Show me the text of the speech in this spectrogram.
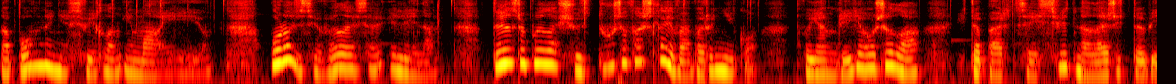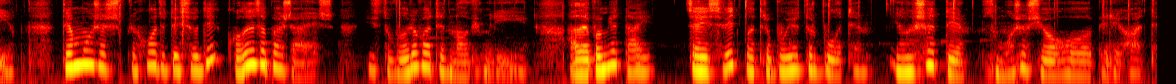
наповнені світлом і магією. Поруч з'явилася Еліна. Ти зробила щось дуже важливе, Вероніко. Твоя мрія ожила, тепер цей світ належить тобі. Ти можеш приходити сюди, коли забажаєш, і створювати нові мрії. Але пам'ятай, цей світ потребує турботи, і лише ти зможеш його оберігати.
